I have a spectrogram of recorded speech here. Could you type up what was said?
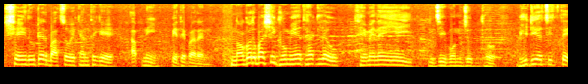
সেই রুটের বাসও এখান থেকে আপনি পেতে পারেন। নগরবাসী ঘুমিয়ে থাকলেও থেমে নেই এই জীবনযুদ্ধ। ভিডিও চিত্রে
